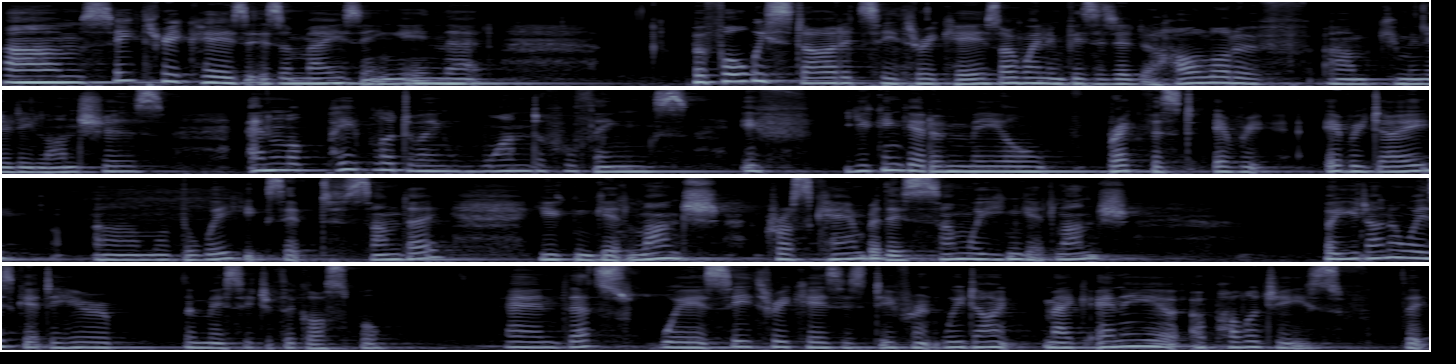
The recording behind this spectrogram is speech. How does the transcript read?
Um, C3 Cares is amazing in that before we started C3 Cares, I went and visited a whole lot of um, community lunches. And look, people are doing wonderful things. If you can get a meal, breakfast every every day um, of the week except Sunday, you can get lunch across Canberra. There's somewhere you can get lunch, but you don't always get to hear the message of the gospel. And that's where C3 Cares is different. We don't make any apologies that,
